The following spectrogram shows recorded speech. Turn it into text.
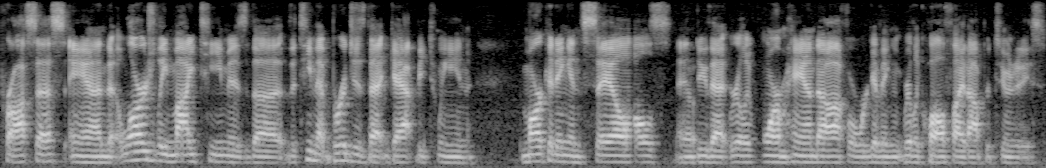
process, and largely my team is the the team that bridges that gap between marketing and sales and yep. do that really warm handoff where we're giving really qualified opportunities.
